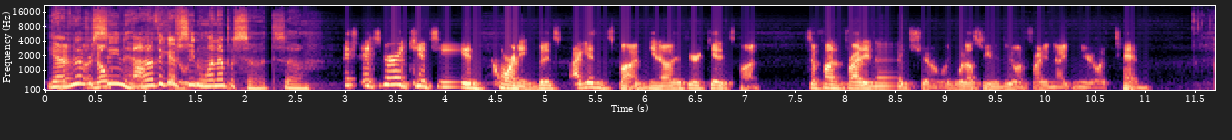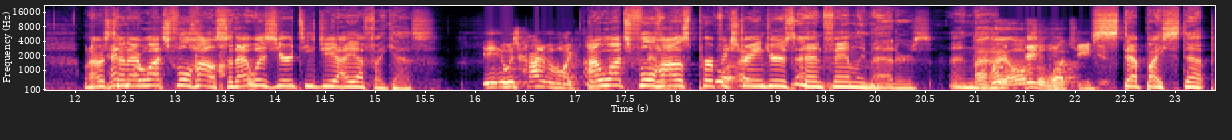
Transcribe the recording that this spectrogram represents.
Yeah, I've No, never no, seen it. I don't think I've seen one episode. So It's it's very kitschy and corny, but it's I guess it's fun. You know, if you're a kid, it's fun. It's a fun Friday night show. Like, what else are you gonna do on Friday night when you're like ten? when I was Hang ten, I watched Full House. So that was your TGIF, I guess. it, it was kind of like I watched Full House, Perfect Well, Strangers, and Family Matters, and uh, I, I also watched. step by step.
